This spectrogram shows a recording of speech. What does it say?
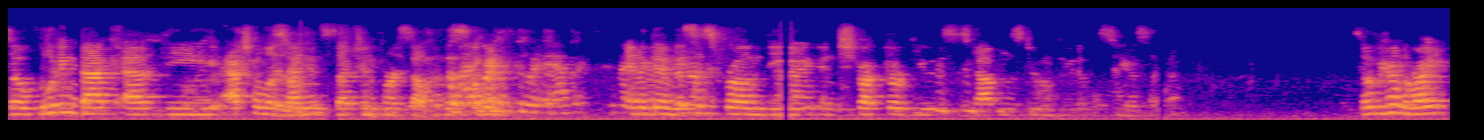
So looking back at the actual assignment section for itself, and this, again, and again, this is from the instructor view, this is not from the student view that we'll see in a second. So over here on the right,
